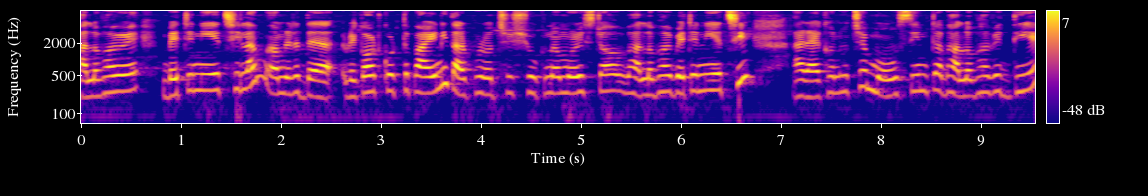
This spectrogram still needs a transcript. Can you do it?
ভালোভাবে বেটে নিয়েছিলাম। আমরা এটা রেকর্ড করতে পারিনি। তারপর হচ্ছে শুকনো মরিচটাও ভালোভাবে বেটে নিয়েছি। আর এখন হচ্ছে মৌসিমটা ভালোভাবে দিয়ে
